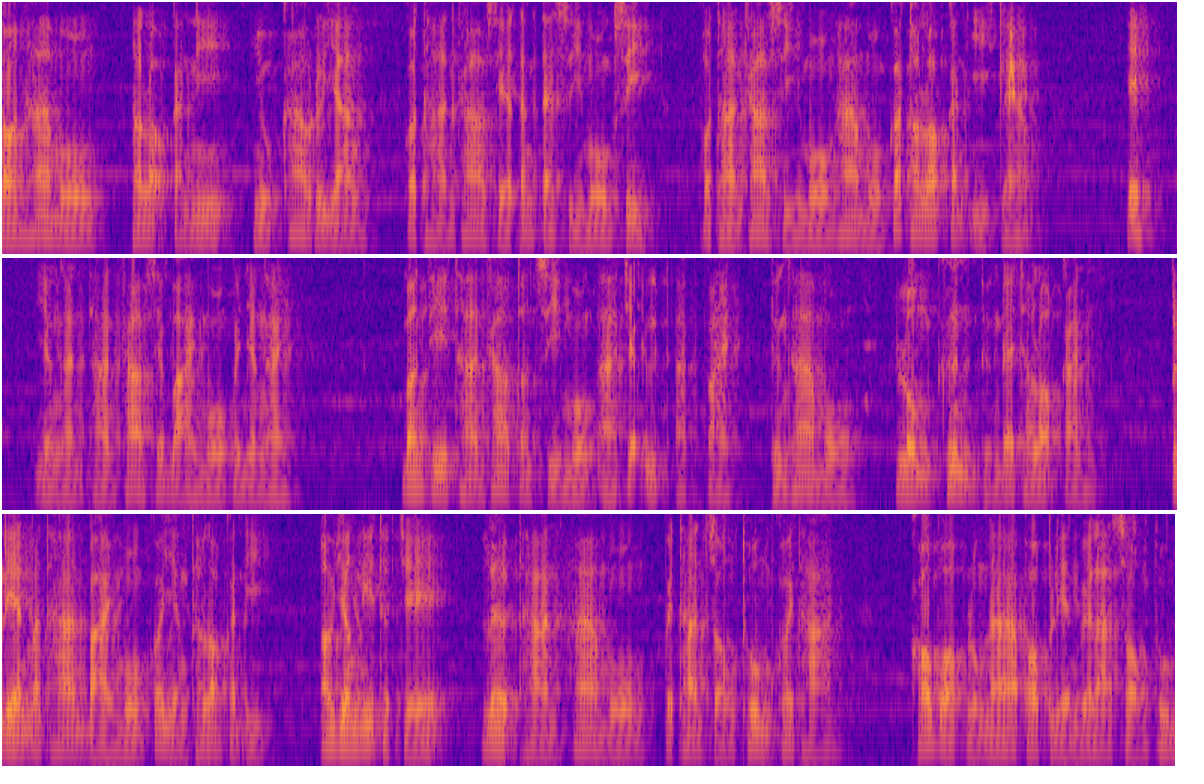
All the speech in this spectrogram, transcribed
ตอนห้าโมงทะเลาะกันนี้หิวข้าวหรือยัง ก็ทานข้าวเสียตั้งแต่สี่โมงสิพอทานข้าวสี่โมงห้าโมงก็ทะเลาะกันอีกแล้ว เอ๊ะ อย่างนั้นทานข้าวเสียบ่ายโมงเป็นยังไง บางทีทานข้าวตอนสี่โมงอาจจะอึดอัดไปถึงห้าโมง ลมขึ้นถึงได้ทะเลาะกัน เปลี่ยนมาทานบ่ายโมงก็ยังทะเลาะกันอีก เอาอย่างนี้เถอะเจ๊เลิกทานห้าโมง ไปทานสองทุ่มค่อยทานขาบอกหลวงนาพอเปลี่ยนเวลาสองทุ่ม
